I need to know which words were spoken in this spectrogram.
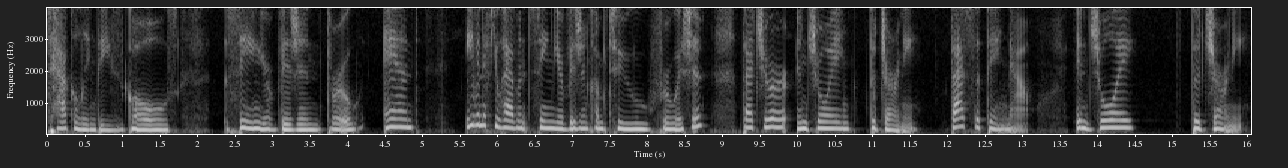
tackling these goals, seeing your vision through, and even if you haven't seen your vision come to fruition, that you're enjoying the journey. That's the thing now. Enjoy the journey.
